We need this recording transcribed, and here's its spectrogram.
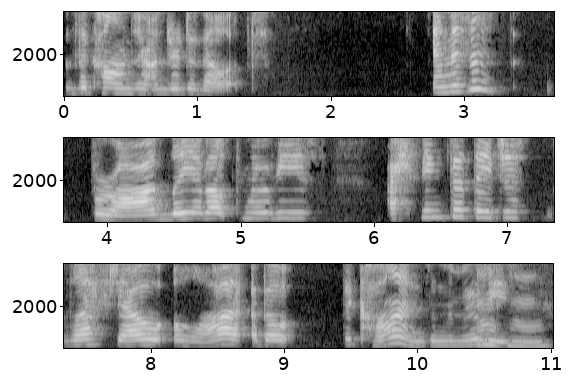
the Cullens are underdeveloped, and this is broadly about the movies. I think that they just left out a lot about the Cullens in the movies. Mhm.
